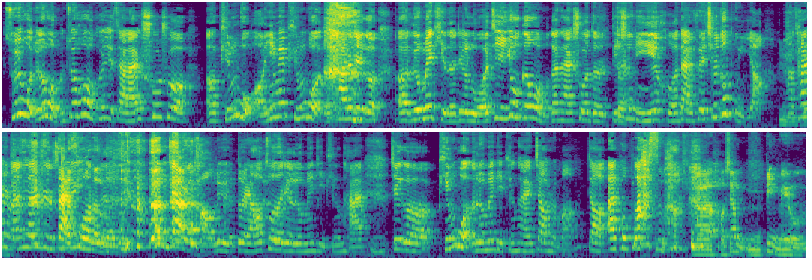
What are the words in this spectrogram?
所以我觉得我们最后可以再来说说，呃，苹果，因为苹果的它的这个 呃流媒体的这个逻辑，又跟我们刚才说的迪士尼和戴飞其实都不一样啊，它是完全是带货的逻辑，硬件的考虑，对，然后做的这个流媒体平台，这个苹果的流媒体平台叫什么？叫 Apple Plus 吗？呃，好像嗯，并没有，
